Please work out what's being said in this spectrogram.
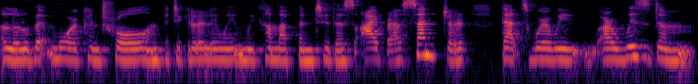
a little bit more control and particularly when we come up into this eyebrow center that's where we our wisdom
